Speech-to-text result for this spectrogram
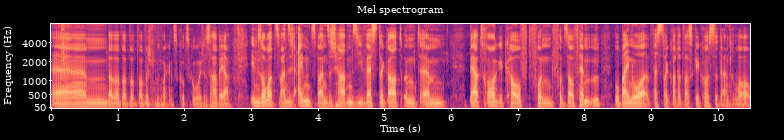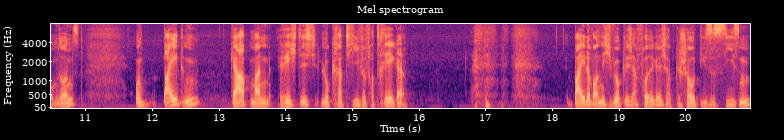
Ähm, ich muss mal ganz kurz gucken, ich das habe ja. Im Sommer 2021 haben sie Westergaard und ähm, Bertrand gekauft von, von Southampton, wobei nur Westergaard hat was gekostet, der andere war umsonst. Und beiden gab man richtig lukrative Verträge. Beide waren nicht wirklich Erfolge. Ich habe geschaut, diese Season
